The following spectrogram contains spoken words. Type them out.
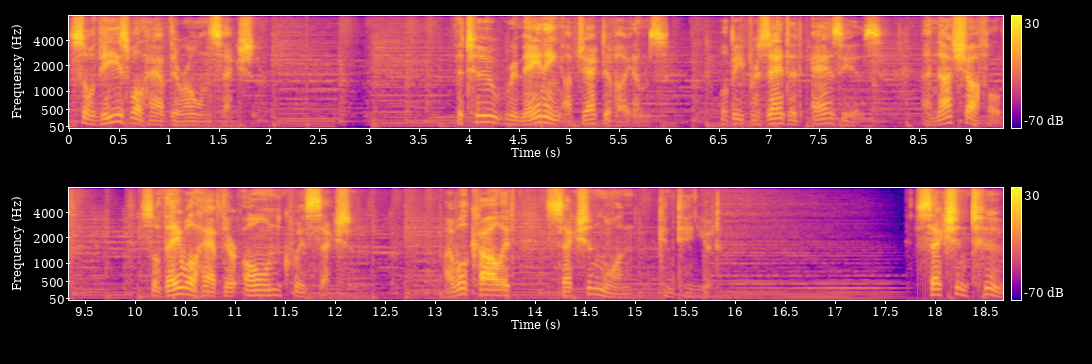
so these will have their own section. The two remaining objective items will be presented as is and not shuffled, so they will have their own quiz section. I will call it Section 1 Continued. Section 2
